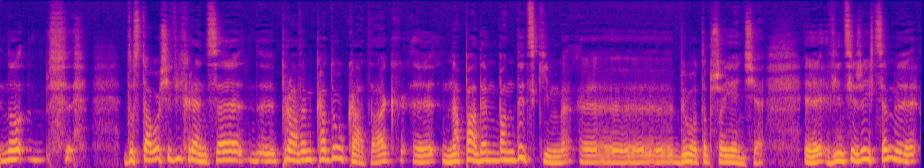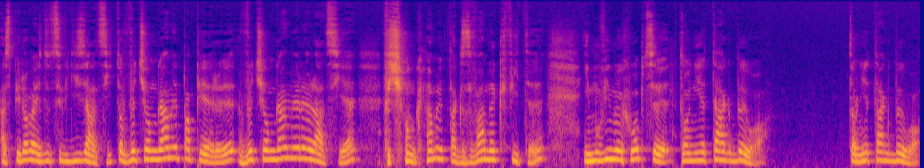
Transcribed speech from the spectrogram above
no, dostało się w ich ręce e, prawem kaduka, tak? E, napadem bandyckim e, było to przejęcie. Więc jeżeli chcemy aspirować do cywilizacji, to wyciągamy papiery, wyciągamy relacje, wyciągamy tak zwane kwity i mówimy, chłopcy, to nie tak było. To nie tak było.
